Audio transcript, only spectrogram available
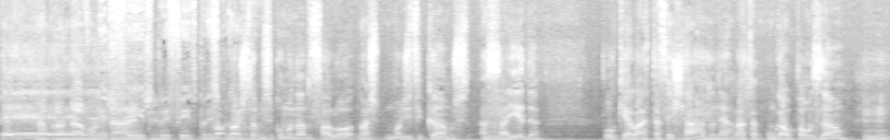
É, Dá para andar à vontade. Perfeito, perfeito. Nós, nós estamos, como o Nando falou, nós modificamos a uhum. saída porque lá está fechado, né? Lá está com um galpãozão. Uhum.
